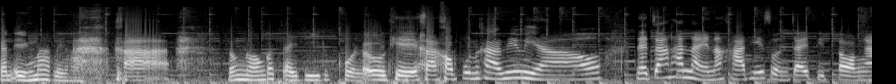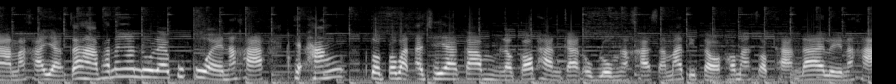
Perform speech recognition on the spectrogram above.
กันเองมากเลยค่ะ ค่ะ น้องๆก็ใจดีทุกคน โอเคค่ะ ขอบคุณค่ะพี่เหมียวนายจ้างท่านไหนนะคะ ที่สนใจติดต่องานนะคะ อยากจะหาพนักงานดูแลผู้ป่วยนะคะ ทั้งตรวจประวัติอาชญากรรม แล้วก็ผ่านการอบรมนะคะ สามารถติดต่อเข้ามาสอบถามได้เลยนะคะ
